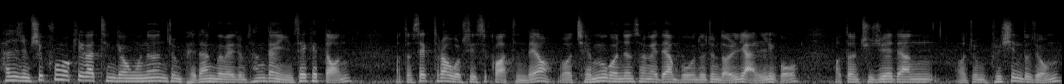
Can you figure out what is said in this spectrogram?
사실 지금 식품업계 같은 경우는 좀 배당금에 좀 상당히 인색했던 어떤 섹터라고 볼 수 있을 것 같은데요. 뭐 재무 건전성에 대한 부분도 좀 널리 알리고 어떤 주주에 대한 어, 좀 불신도 좀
